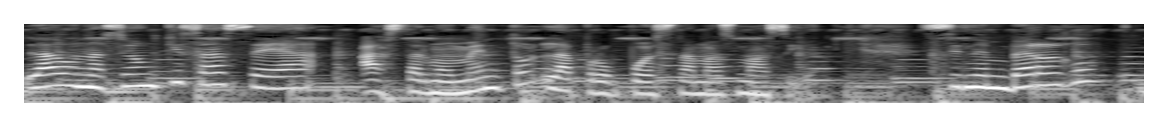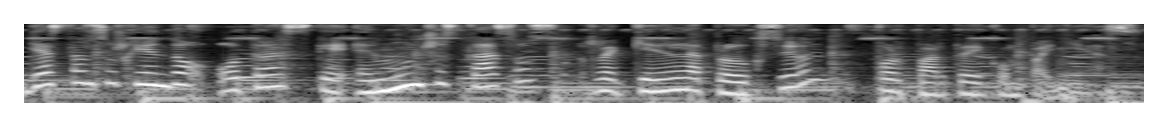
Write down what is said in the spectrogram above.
La donación quizás sea hasta el momento la propuesta más masiva. Sin embargo, ya están surgiendo otras que en muchos casos requieren la producción por parte de compañías.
